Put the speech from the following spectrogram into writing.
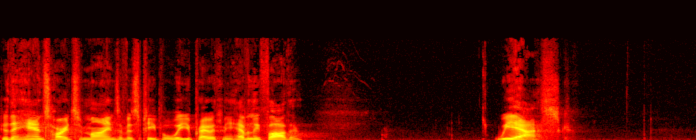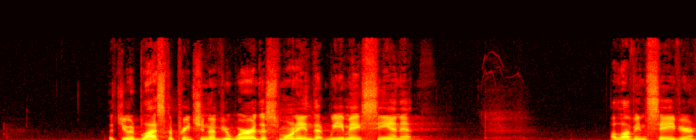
to the hands, hearts, and minds of his people. Will you pray with me? Heavenly Father, we ask that you would bless the preaching of your word this morning, that we may see in it a loving Savior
